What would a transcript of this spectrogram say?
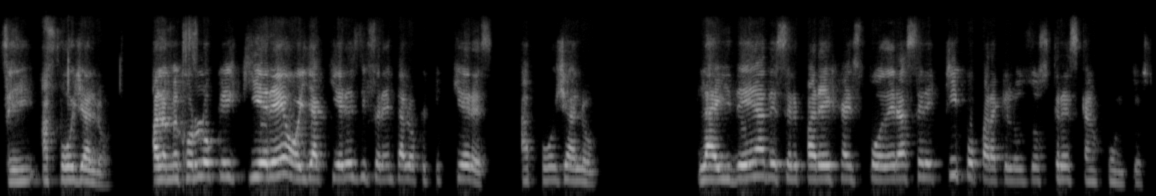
Sí, apóyalo. A lo mejor lo que él quiere o ella quiere es diferente a lo que tú quieres. Apóyalo. La idea de ser pareja es poder hacer equipo para que los dos crezcan juntos.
